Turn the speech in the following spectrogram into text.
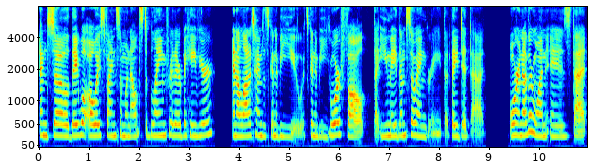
And so they will always find someone else to blame for their behavior. And a lot of times it's going to be you. It's going to be your fault that you made them so angry that they did that. Or another one is that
